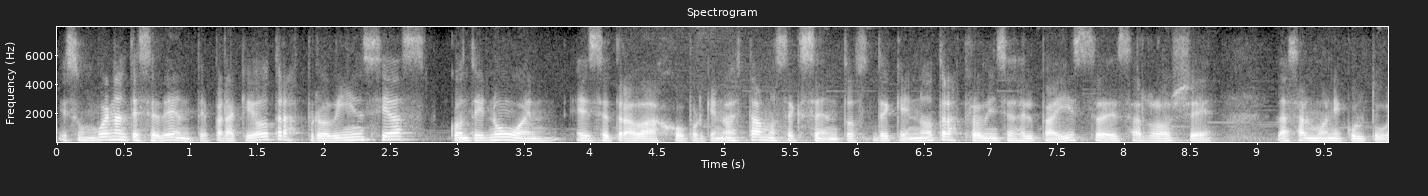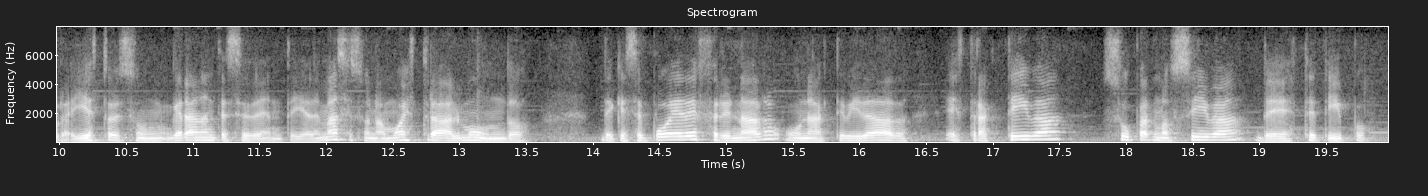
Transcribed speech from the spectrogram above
es un buen antecedente, para que otras provincias continúen ese trabajo, porque no estamos exentos de que en otras provincias del país se desarrolle la salmonicultura. Y esto es un gran antecedente y además es una muestra al mundo de que se puede frenar una actividad extractiva súper nociva de este tipo.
